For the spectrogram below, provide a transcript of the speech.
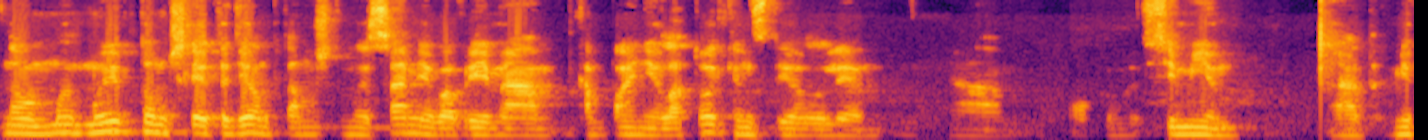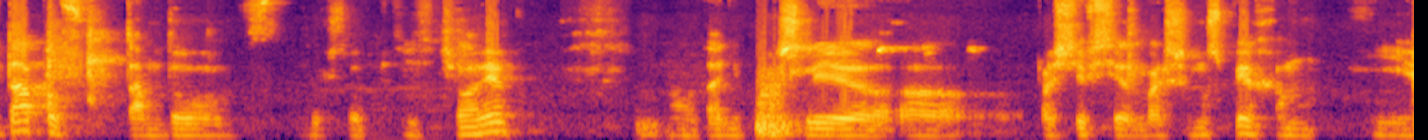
ну, мы, мы в том числе это делаем, потому что мы сами во время кампании LaToken сделали а, около семи а, метапов, там до 250 человек. Вот, они прошли а, почти все с большим успехом. И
